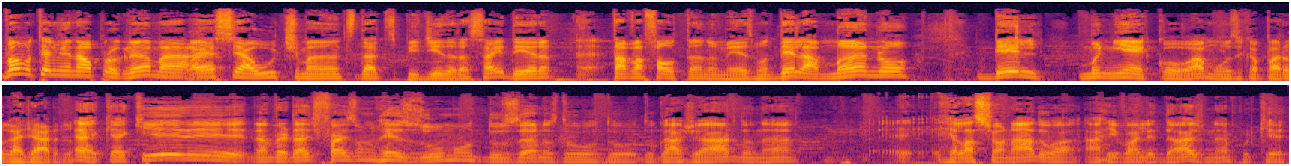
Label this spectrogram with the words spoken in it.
Vamos terminar o programa. Essa é a última antes da despedida da saideira. Tava faltando mesmo. De la mano del muñeco. A música para o Gajardo. É, que aqui, na verdade, faz um resumo dos anos do, do, do Gajardo, né? É, Relacionado à, à rivalidade, né? Porque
